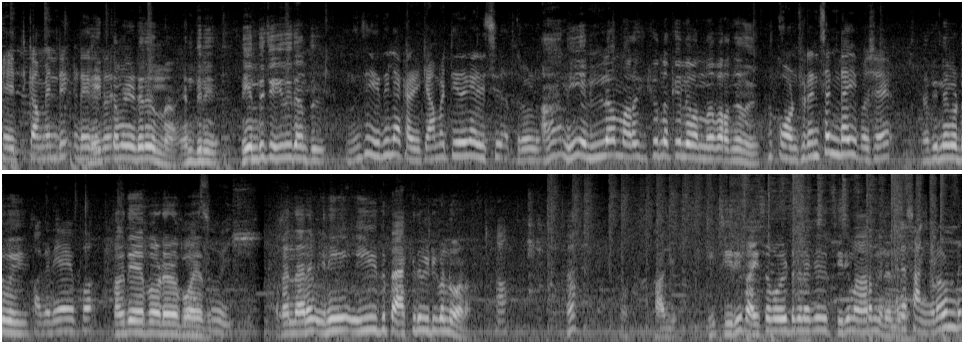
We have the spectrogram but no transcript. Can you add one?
ഹേറ്റ് കമന്റ് ഹേറ്റ് കമന്റ് എന്തിന്? നീ എന്ത് ഒന്നും ചെയ്തില്ല. കഴിക്കാൻ പറ്റിയത് കഴിച്ച് അത്രേ ഉള്ളൂ. ആ നീ എല്ലാം വന്ന് പറഞ്ഞത്? കോൺഫിഡൻസ് ഉണ്ടായി പക്ഷേ പിന്നെ ഇങ്ങോട്ട് പോയി? പകുതിയായപ്പോ പകുതിയായപ്പോ അവിടെ പോയത്. പോയി. അപ്പൊ എന്തായാലും ഇനി ഈ ഇത് പാക്ക് ചെയ്ത് വീട്ടിൽ കൊണ്ടുപോകണം. ആ? ഭാഗ്യം ഈ ചിരി പൈസ പോയിട്ട് നിനക്ക് ചിരി മാറുന്നില്ലല്ലോ. സങ്കടമുണ്ട്.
